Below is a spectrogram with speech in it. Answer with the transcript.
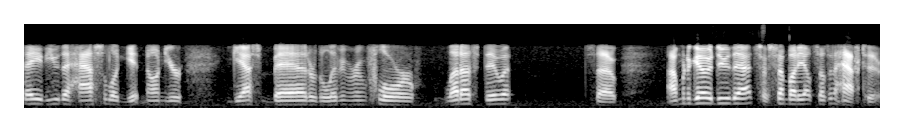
save you the hassle of getting on your guest bed or the living room floor. Let us do it. So I'm going to go do that so somebody else doesn't have to.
